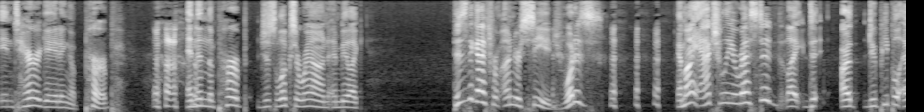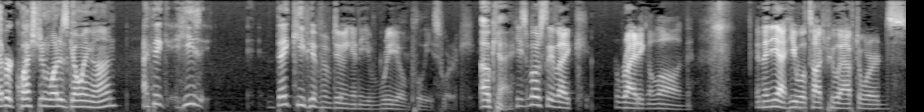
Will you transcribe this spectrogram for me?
interrogating a perp, and then the perp just looks around and be like, "This is the guy from Under Siege. What is? am I actually arrested? Like, d- Are do people ever question what is going on? I think he's. They keep him from doing any real police work. Okay. He's mostly like riding along, and then yeah, he will talk to people afterwards,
